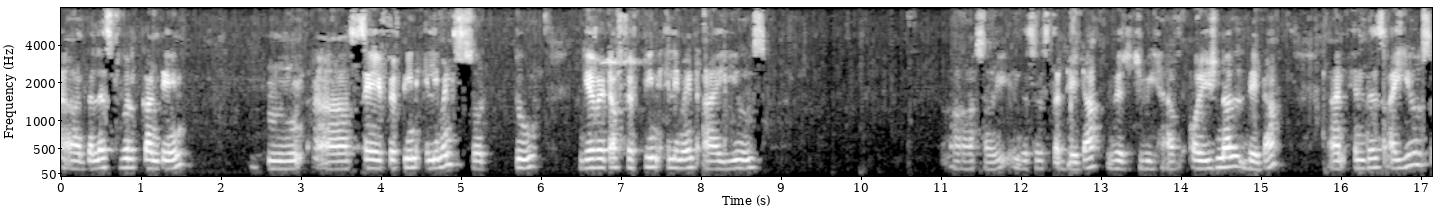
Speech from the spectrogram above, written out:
uh, the list will contain um, say 15 elements. So to give it a 15 element i use uh, sorry this is the data which we have original data and in this I use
